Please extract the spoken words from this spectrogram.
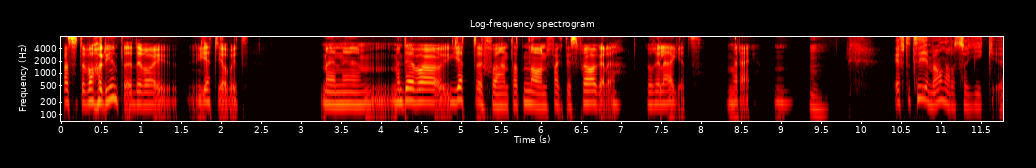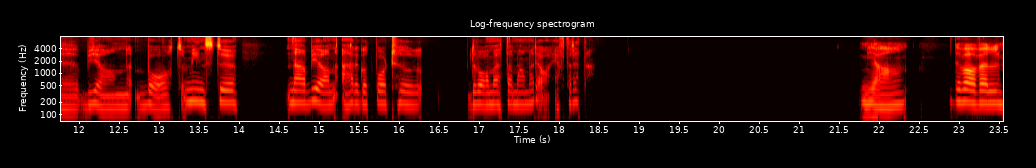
Fast det var det ju inte, det var ju jättejobbigt. Men, ehm, men det var jätteskönt att någon faktiskt frågade, hur är läget med dig? Mm. Mm. Efter tio månader så gick eh, Björn bort. Minns du när Björn hade gått bort hur det var att möta mamma då, efter detta? Ja, det var väl...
